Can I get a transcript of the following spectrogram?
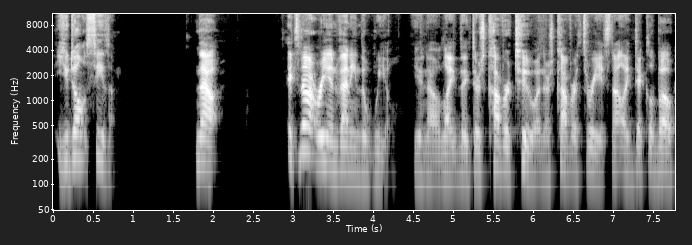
You don't see them. Now, it's not reinventing the wheel. You know, like, like there's cover two and there's cover three. It's not like Dick LeBeau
